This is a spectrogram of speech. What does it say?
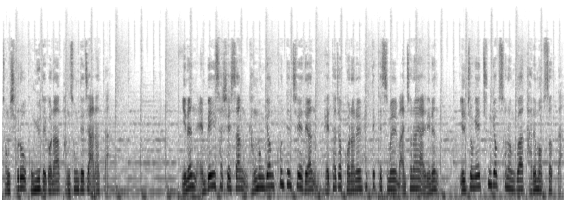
정식으로 공유되거나 방송되지 않았다. 이는 MBA 사실상 강문경 콘텐츠에 대한 배타적 권한을 획득했음을 만천하에 알리는 일종의 충격 선언과 다름없었다.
